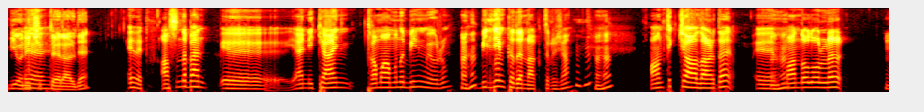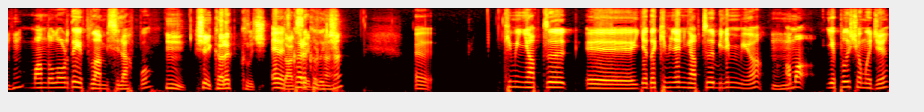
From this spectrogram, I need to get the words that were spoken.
bir öne Evet. çıktı herhalde. Evet. Aslında ben eee, yani hikayenin tamamını bilmiyorum. Hı hı. Bildiğim kadarını aktaracağım. Hı hı. Antik çağlarda eee Hı hı. Mandalorlar Hı hı. Mandalor'da yapılan bir silah bu. Hmm, şey kara kılıç. Evet, kara Darksaber. kılıç. Hı hı. Eee, kimin yaptığı eee, ya da kimlerin yaptığı bilinmiyor. Hı hı. Ama yapılış amacı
